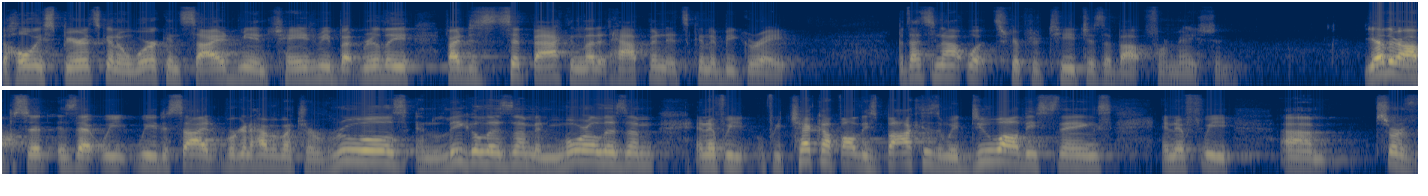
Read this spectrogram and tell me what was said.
the Holy Spirit's going to work inside me and change me, but really, if I just sit back and let it happen, it's going to be great. But that's not what Scripture teaches about formation. The other opposite is that we, we decide we're going to have a bunch of rules and legalism and moralism. And if we, if we check off all these boxes and we do all these things, and if we um, sort of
